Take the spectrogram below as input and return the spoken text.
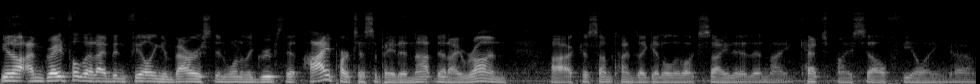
You know, I'm grateful that I've been feeling embarrassed in one of the groups that I participate in, not that I run, because uh, sometimes I get a little excited and I catch myself feeling um,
